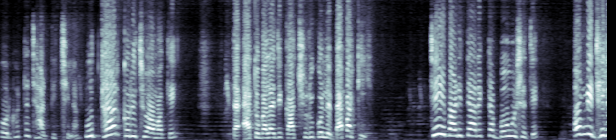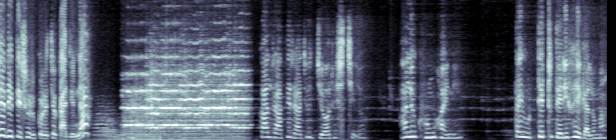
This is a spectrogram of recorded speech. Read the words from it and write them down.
ওর ঘরটা ঝাড় দিচ্ছিলাম। উদ্ধার করেছ আমাকে। তা এত বেলায় যে কাজ শুরু করলে ব্যাপার কি? যেই বাড়িতে আরেকটা বউ এসেছে অমনি ঢিলে দিতে শুরু করেছ কাজে না? কাল রাতে রাজুর জ্বর এসেছিল। ভালো ঘুম হয়নি। তাই উঠতে একটু দেরি হয়ে গেল মা।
